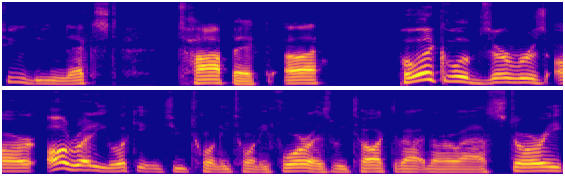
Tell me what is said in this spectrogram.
to the next topic. Uh, political observers are already looking to 2024, as we talked about in our last story,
